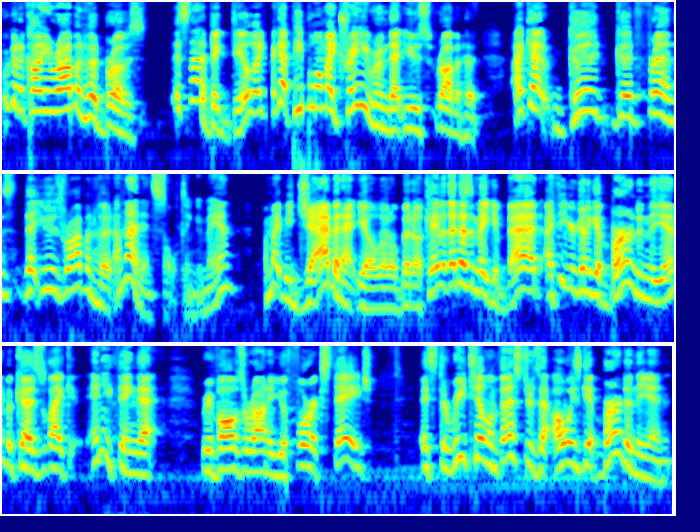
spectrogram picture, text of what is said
We're going to call you Robinhood bros. It's not a big deal. I got people in my trading room that use Robinhood. I got good, good friends that use Robinhood. I'm not insulting you, man. I might be jabbing at you a little bit, okay? But that doesn't make it bad. I think you're going to get burned in the end because, like anything that revolves around a euphoric stage, it's the retail investors that always get burned in the end.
